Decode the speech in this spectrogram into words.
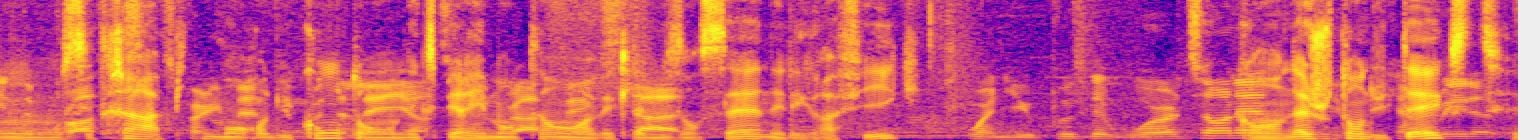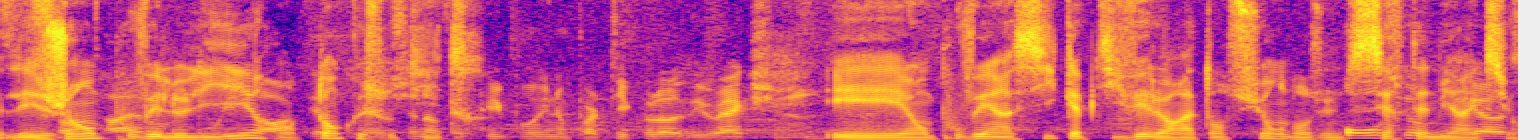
On s'est très rapidement rendu compte en expérimentant avec la mise en scène et les graphiques qu'en ajoutant du texte, les gens pouvaient le lire en tant que sous-titre et on pouvait ainsi captiver leur attention dans une certaine direction.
